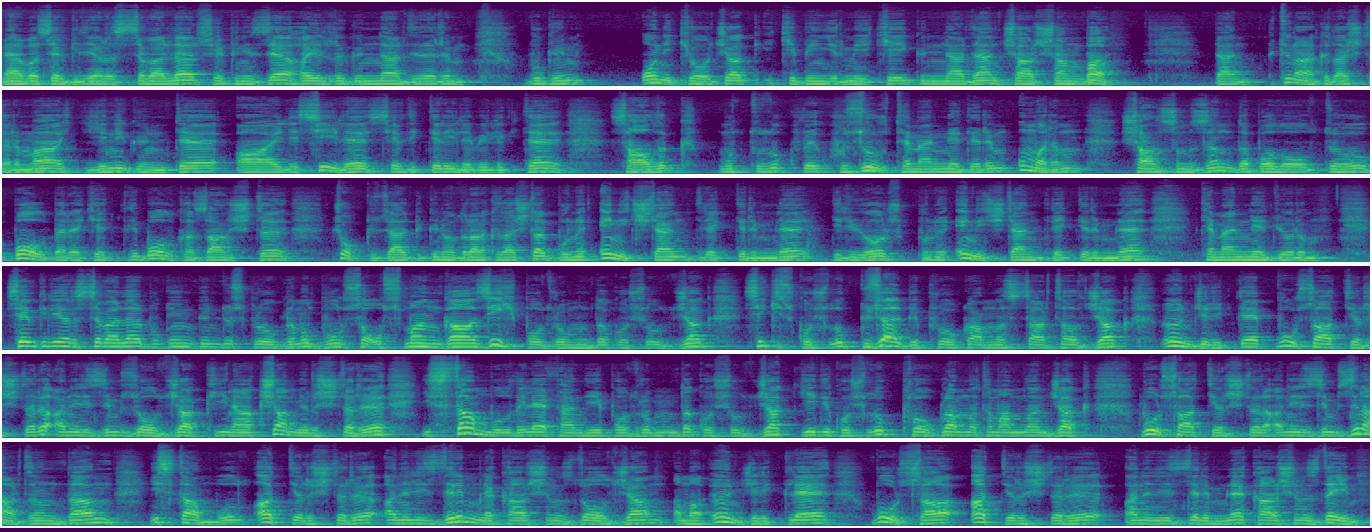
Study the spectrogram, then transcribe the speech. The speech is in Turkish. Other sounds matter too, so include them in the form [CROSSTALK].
Merhaba sevgili yarış severler. Hepinize hayırlı günler dilerim. Bugün 12 Ocak 2022 günlerden çarşamba. Ben bütün arkadaşlarıma yeni günde ailesiyle, sevdikleriyle birlikte sağlık, mutluluk ve huzur temenni ederim. Umarım şansımızın da bol olduğu, bol bereketli, bol kazançlı, çok güzel bir gün olur arkadaşlar. Bunu en içten dileklerimle diliyor. Bunu en içten dileklerimle temenni ediyorum. Sevgili yarışseverler bugün gündüz programı Bursa Osman Gazi Hipodromu'nda koşulacak. 8 koşuluk güzel bir programla start alacak. Öncelikle Bursa at yarışları analizimiz olacak. Yine akşam yarışları İstanbul Veli Efendi Hipodromu'nda koşulacak. 7 koşuluk programla tamamlanacak. Bursa at yarışları analizimizin ardından İstanbul at yarışları analizlerimle karşınızda olacağım. Ama öncelikle Bursa at yarışları analizlerimle karşınızdayım.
